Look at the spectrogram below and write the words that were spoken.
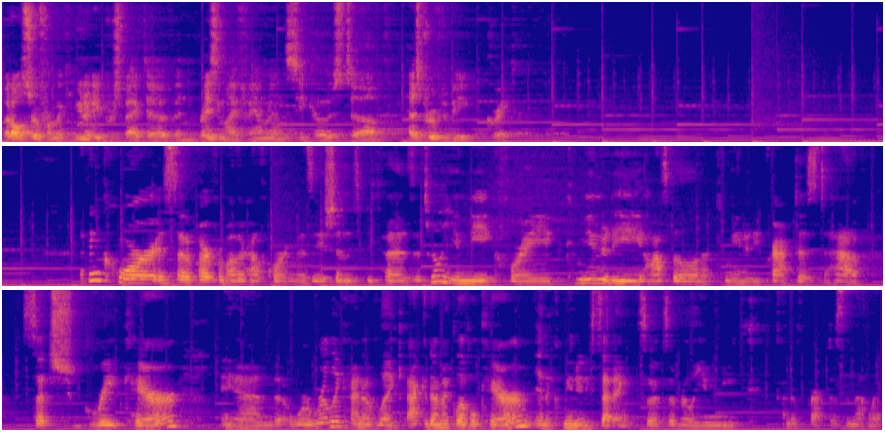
but also from a community perspective. And raising my family on the seacoast uh, has proved to be great. I think CORE is set apart from other health healthcare organizations because it's really unique for a community hospital and a community practice to have such great care and we're really kind of like academic level care in a community setting. So it's a really unique kind of practice in that way.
